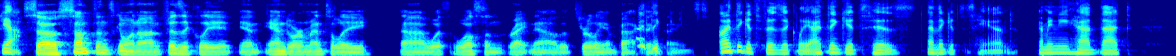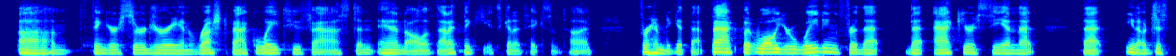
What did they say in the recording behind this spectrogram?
Yeah. So something's going on physically and and or mentally uh, with Wilson right now that's really impacting think- things. I think it's physically. I think it's his. I think it's his hand. I mean, he had that um, finger surgery and rushed back way too fast, and and all of that. I think it's going to take some time for him to get that back. But while you're waiting for that that accuracy and that that you know just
